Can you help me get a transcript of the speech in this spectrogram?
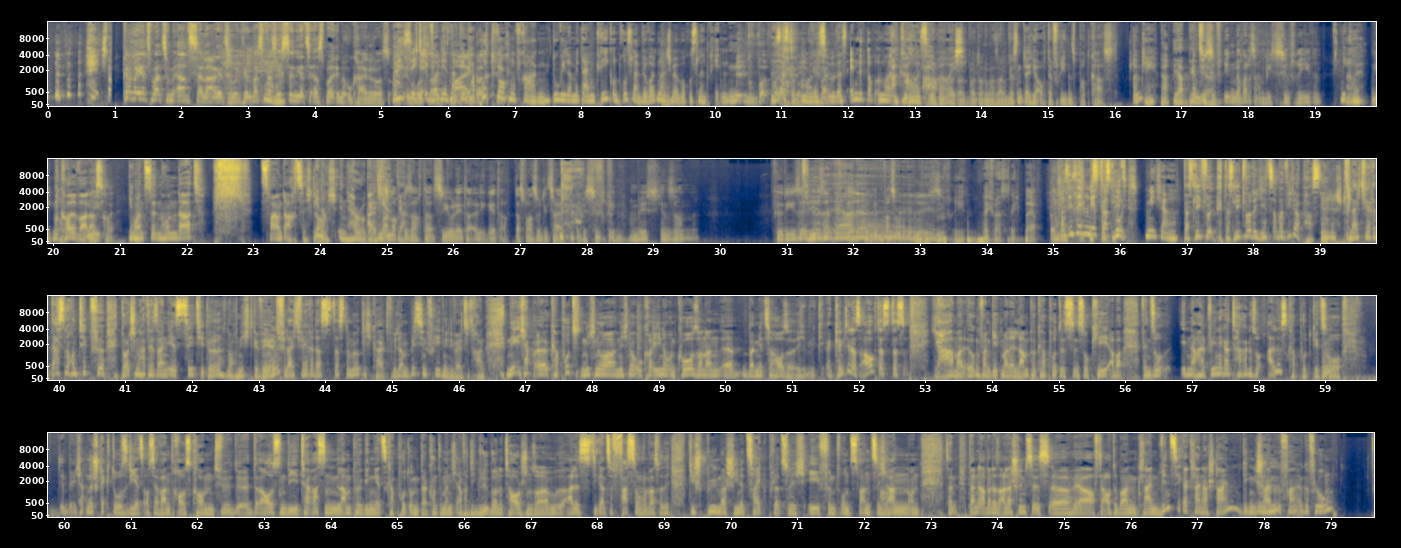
Können wir jetzt mal zum Ernst der Lage zurückgehen? Was, was ist denn jetzt erstmal in der Ukraine los? Und in Ich, ich Russland? wollte jetzt nach den Mein Krieg. Kaputtwochen fragen. Du wieder mit deinem Krieg und Russland. Wir wollten noch nicht mehr über Russland reden. Nö, wollten wir Das ja ist auch doch nicht. immer, Ich das, weiß- das endet doch immer im das- Chaos hier ah, bei ich euch. wollte, wollte nur mal sagen, wir sind ja hier auch der Friedenspodcast. Stimmt? Okay. Ja, Ja, bitte. Ein bisschen Frieden, wer war das? Ein bisschen Frieden? Nicole. Ah, Nicole. Nicole war das. Nicole. Genau. 1982, glaube Genau. ich, in Harrogate. Als man noch ja. gesagt hat, see you later, Alligator. Das war so die Zeit. Ein bisschen Frieden. Ein bisschen Sonne. Für diese, Für diese Erde. Erde auf der wir leben. Was so? Ein bisschen Frieden. Ich weiß es nicht. Naja, gut. Was ist denn nun jetzt Das kaputt, Lied- Micha? Das Lied, das Lied würde jetzt aber wieder passen. Ja, das stimmt. Vielleicht wäre das noch ein Tipp für, Deutschland hat ja seinen ESC-Titel noch nicht Mhm. gewählt. Vielleicht wäre das, das eine Möglichkeit, wieder ein bisschen Frieden in die Welt zu tragen. Nee, ich habe äh, kaputt, nicht nur, nicht nur Ukraine und Co., sondern äh, bei mir zu Hause. Ich, kennt ihr das auch, dass das, ja, mal irgendwann geht mal eine Lampe kaputt, ist, ist okay, aber wenn so innerhalb weniger Tage so alles kaputt geht, so, ich habe eine Steckdose, die jetzt aus der Wand rauskommt. Draußen die Terrassenlampe ging jetzt kaputt und da konnte man nicht einfach die Glühbirne tauschen, sondern alles, die ganze Fassung und was weiß ich. Die Spülmaschine zeigt plötzlich E25 an und dann, dann aber das Allerschlimmste ist, äh, ja, auf der Autobahn ein klein, winziger kleiner Stein gegen die Scheibe gefallen, geflogen.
